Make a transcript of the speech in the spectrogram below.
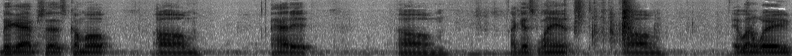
big abscess come up. Um, I had it. Um, I guess lanced. Um, it went away.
